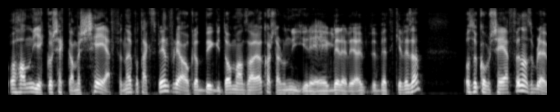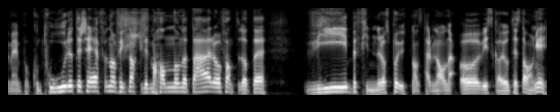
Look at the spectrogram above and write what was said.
og han gikk og sjekka med sjefene på taxfree-en, for de har akkurat bygd om. Han sa ja, kanskje det er noen nye regler, eller jeg vet ikke, liksom. Og så kom sjefen, og så ble vi med inn på kontoret til sjefen og fikk snakke litt med han om dette her, og fant ut at eh, vi befinner oss på utenlandsterminalen, ja, og vi skal jo til Stavanger.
